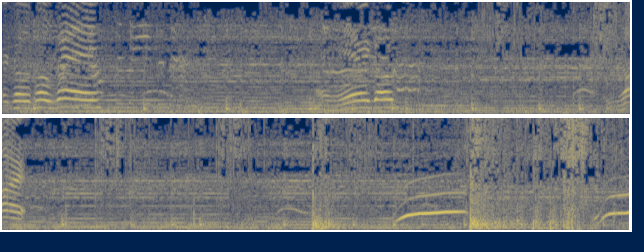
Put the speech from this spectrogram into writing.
There goes Jose. And here he goes. Alright. Wow.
